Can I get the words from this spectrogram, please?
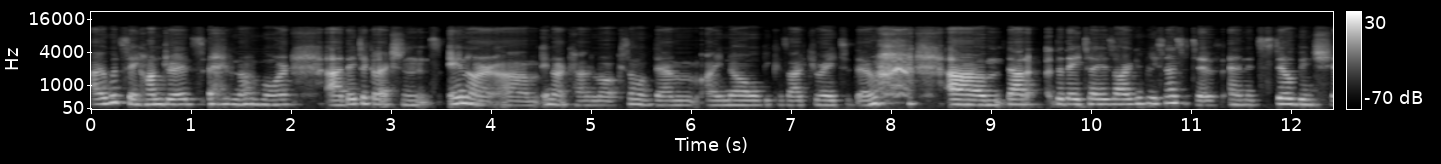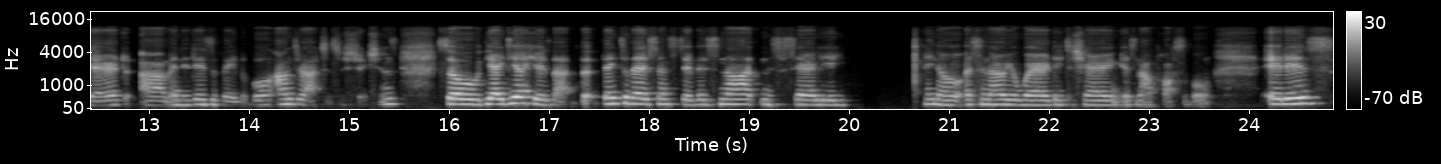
I would say hundreds, if not more, uh, data collections in our um, in our catalog. Some of them I know because I've curated them. um, that the data is arguably sensitive, and it's still being shared, um, and it is available under access restrictions. So the idea here is that the data that is sensitive is not necessarily you know, a scenario where data sharing is not possible. It is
